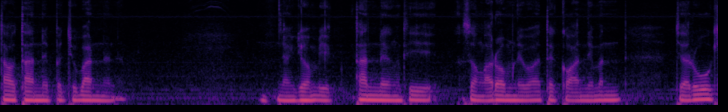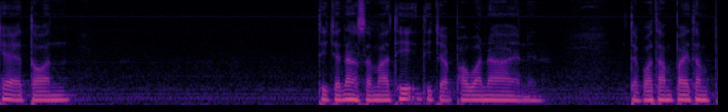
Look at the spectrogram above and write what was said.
เท่าทันในปัจจุบันนะอย่างโยมอีกท่านหนึ่งที่ส่งอารมณ์เลยว่า แต่ก่อนนี่มันจะรู้แค่ตอน ที่จะนั่งสมาธิที่จะภาวนาเนี่ยแต่พอทำไปทำไป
